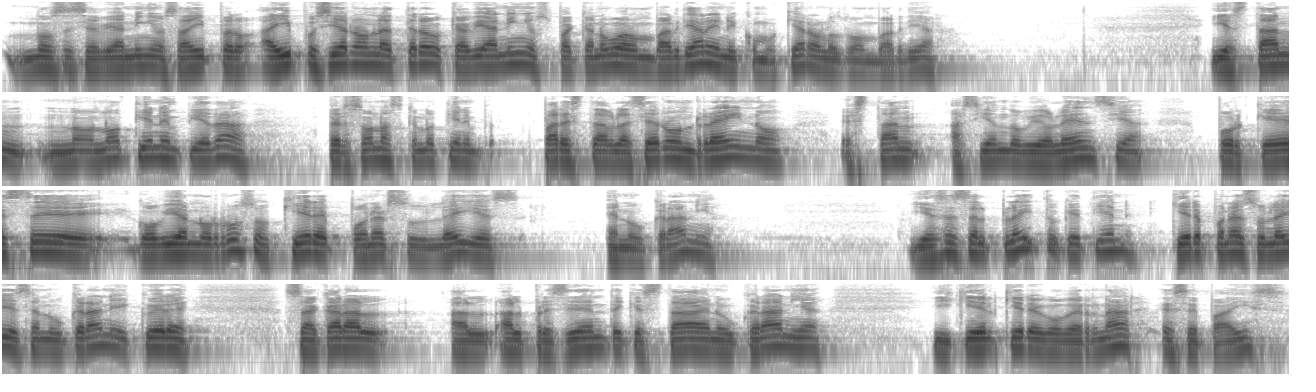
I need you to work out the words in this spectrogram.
no sé si había niños ahí, pero ahí pusieron un letrero que había niños para que no bombardearan y como quieran los bombardear. Y están, no, no tienen piedad. Personas que no tienen, para establecer un reino, están haciendo violencia porque ese gobierno ruso quiere poner sus leyes en Ucrania. Y ese es el pleito que tiene. Quiere poner sus leyes en Ucrania y quiere sacar al, al presidente que está en Ucrania y que él quiere gobernar ese país.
